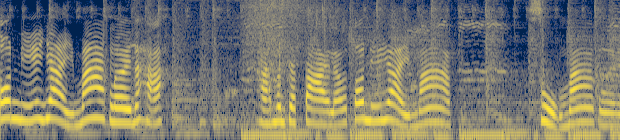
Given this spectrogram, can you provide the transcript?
ต้นนี้ใหญ่มากเลยนะคะค่ะมันจะตายแล้วต้นนี้ใหญ่มาก สูงมากเลย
